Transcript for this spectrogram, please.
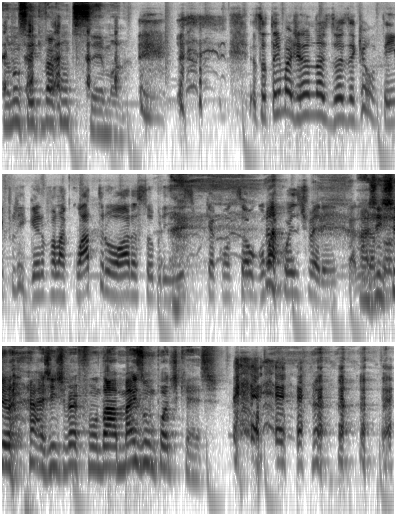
Eu não sei o que vai acontecer, mano. Eu só tô imaginando nós dois daqui a um tempo ligando falar quatro horas sobre isso, porque aconteceu alguma coisa diferente, cara. A gente, a gente vai fundar mais um podcast.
